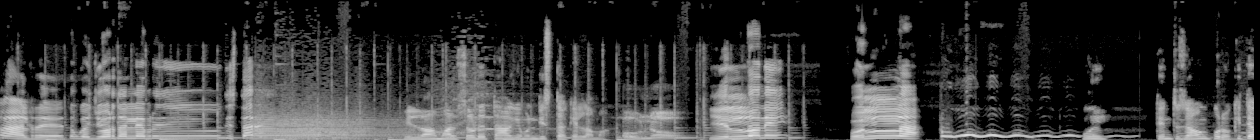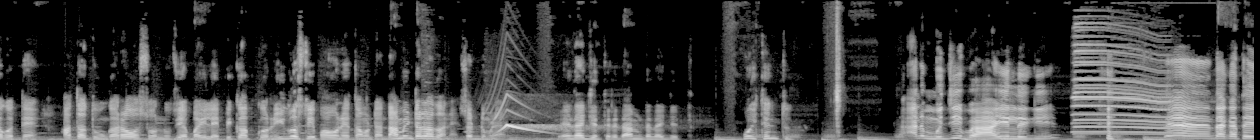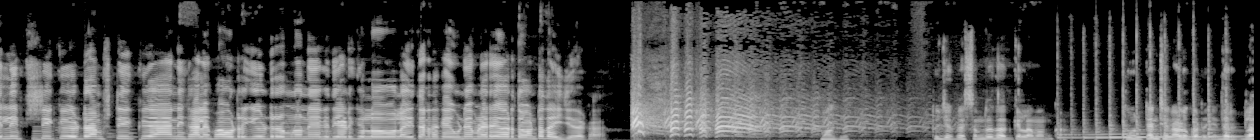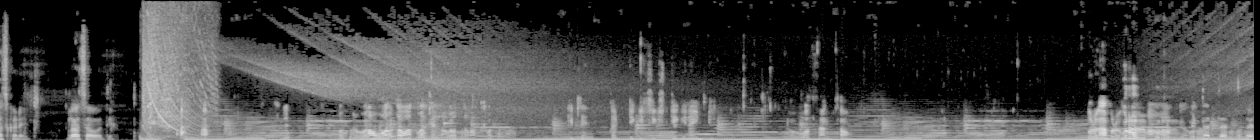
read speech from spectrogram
काल रे तुमकां ज़ोर जाल्ले बरे दिसता रे इल्लो आम्हाला चड तागे म्हण दिसता केल्ला मा. इल्लो न्ही फुल्ला. ओय तेंतू जावंक पुरो कित्याक गो तें आतां तूं घरा वचोन तुज्या बायले पिकअप करून इगोस्ती पावोन येता म्हणटा धा मिनटां लागोन सड्ड म्हळ्यार जायत रे धा मिनटां जायत ओय तेंतू आनी म्हजी बायल गी ताका ते लिपस्टिक ड्रमस्टिक आणि खाले पावडर गिवडर म्हणून एक देड किलो लायतना ताका उणे म्हळ्यार अर्द घंटा जायचे ताका मागीर तुझे काय समजतात केला आमका तू टेन्शन आळू करतो जर ग्लास कडे ग्लास हवा ते. थर्टी की सिक्स्टी की नाईन्टी सांगतो.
